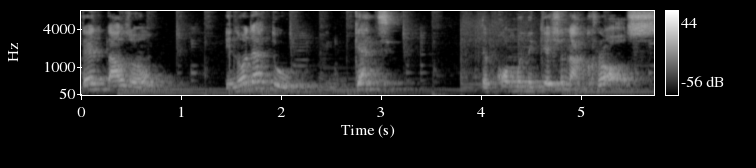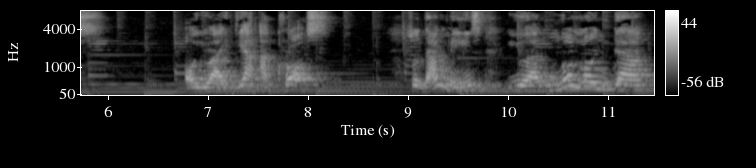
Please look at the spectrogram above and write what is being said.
10,000 in order to get the communication across or your idea across. So that means you are no longer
